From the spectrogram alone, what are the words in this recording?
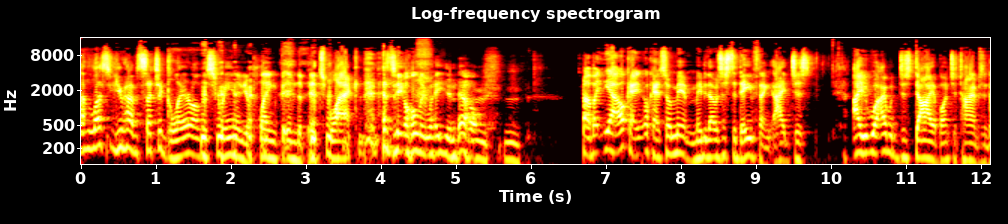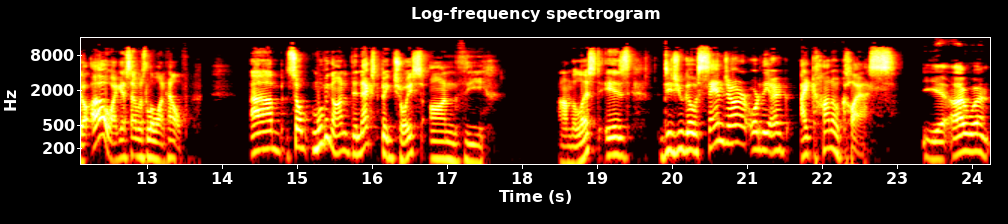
unless you have such a glare on the screen and you're playing in the pitch black. That's the only way you know. Uh, but yeah, okay, okay. So maybe, maybe that was just a Dave thing. I just, I, I would just die a bunch of times and go, oh, I guess I was low on health. Um. So moving on, the next big choice on the on the list is: Did you go Sanjar or the Iconoclast? Yeah, I went.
